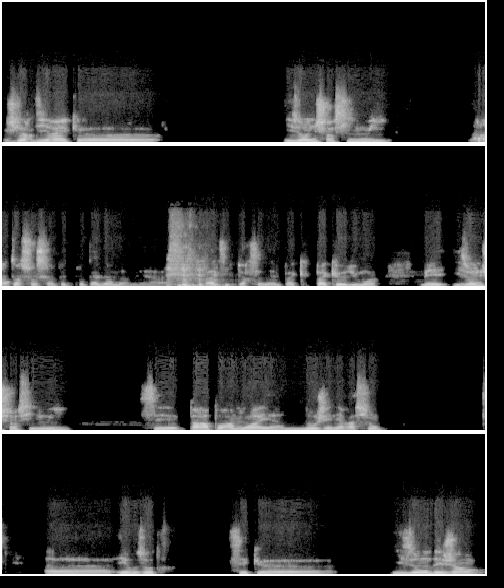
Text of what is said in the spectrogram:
Je leur dirais que ils ont une chance inouïe attention, je fais un peu de propagande, hein, mais euh, pas à titre personnel, pas que, pas que du moins. Mais ils ont une chance inouïe, c'est par rapport à moi et à nos générations euh, et aux autres, c'est que ils ont des gens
